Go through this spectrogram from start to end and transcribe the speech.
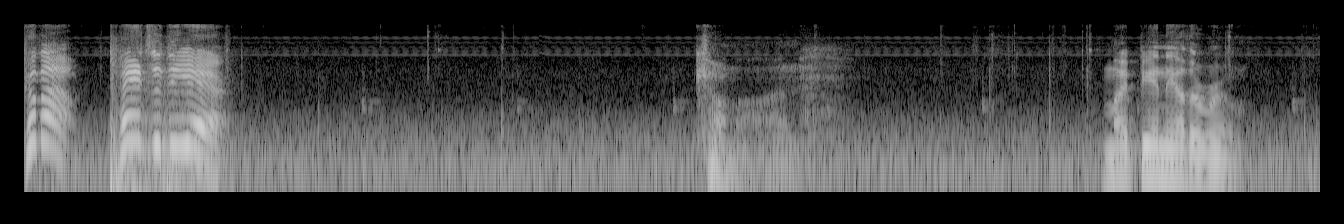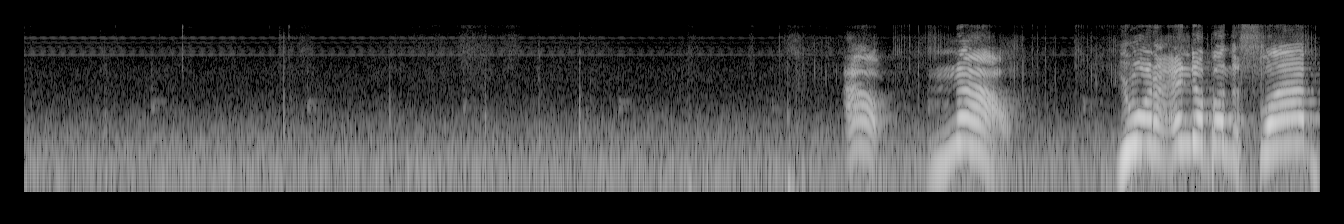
Come out! Hands in the air! Come on. Might be in the other room. Out! Now! You want to end up on the slab?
